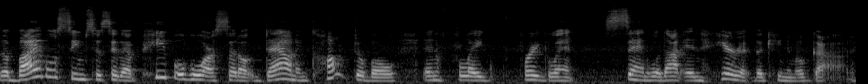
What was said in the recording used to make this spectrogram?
The Bible seems to say that people who are settled down and comfortable in flag- flagrant sin will not inherit the kingdom of God.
